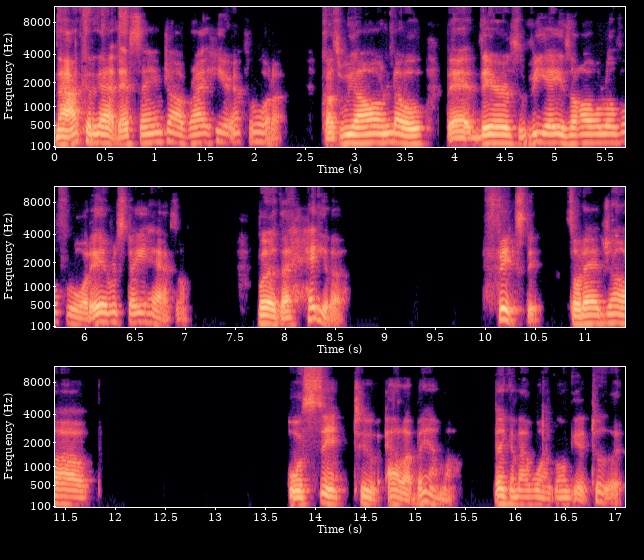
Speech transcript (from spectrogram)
Now I could have got that same job right here in Florida because we all know that there's VAs all over Florida. Every state has them. But the hater fixed it. So that job was sent to Alabama, thinking I wasn't gonna get to it.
